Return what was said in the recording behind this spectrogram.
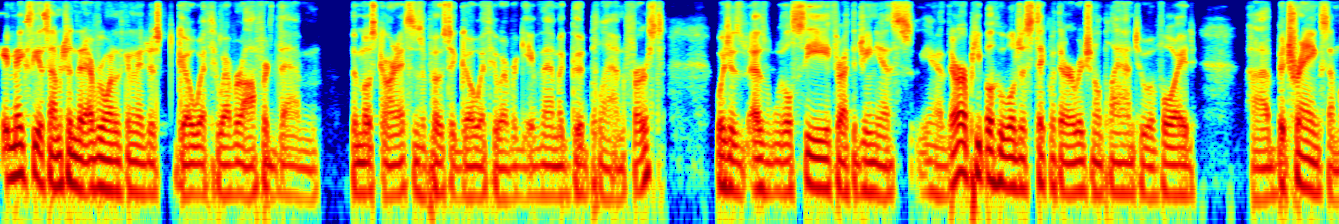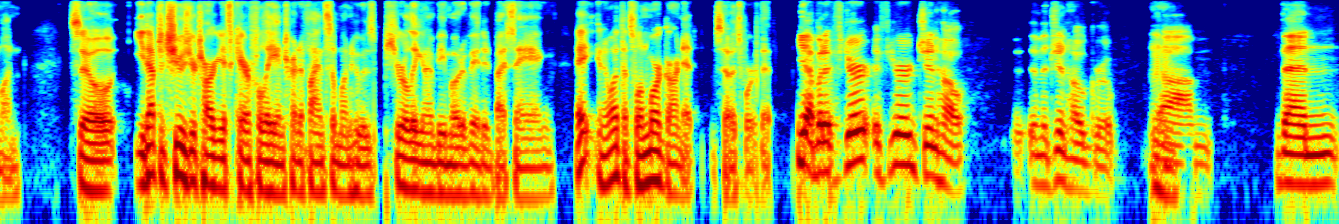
it makes the assumption that everyone is going to just go with whoever offered them the most garnets, as opposed to go with whoever gave them a good plan first. Which is, as we'll see throughout the genius, you know, there are people who will just stick with their original plan to avoid uh, betraying someone. So you'd have to choose your targets carefully and try to find someone who is purely going to be motivated by saying, "Hey, you know what? That's one more garnet, so it's worth it." Yeah, but if you're if you're Jinho in the Jinho group, Mhm. um, then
